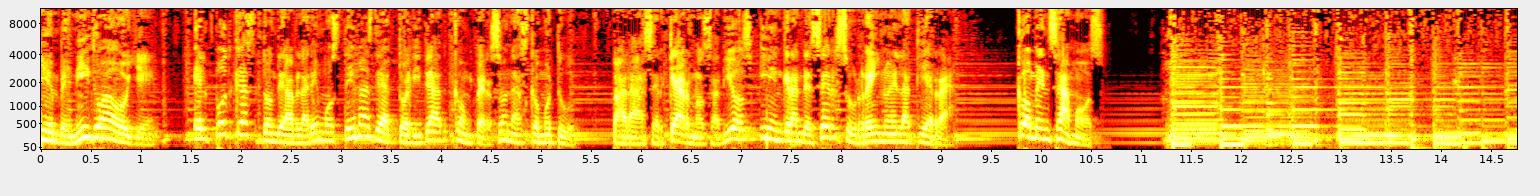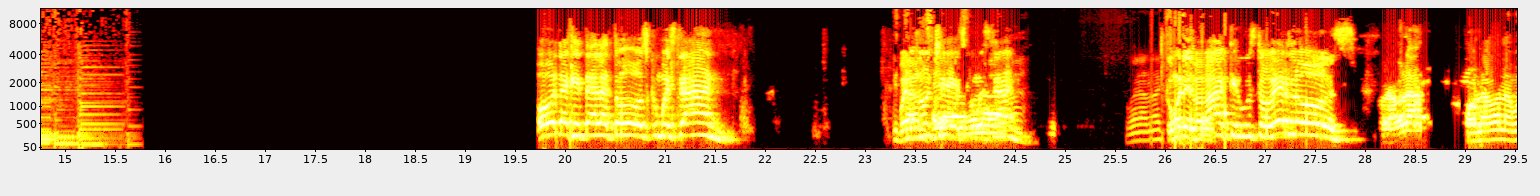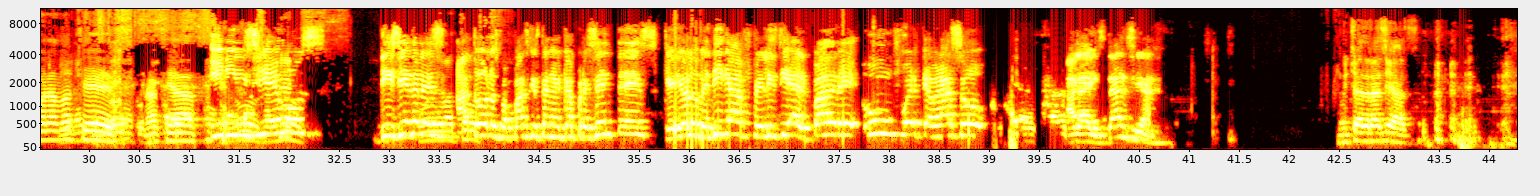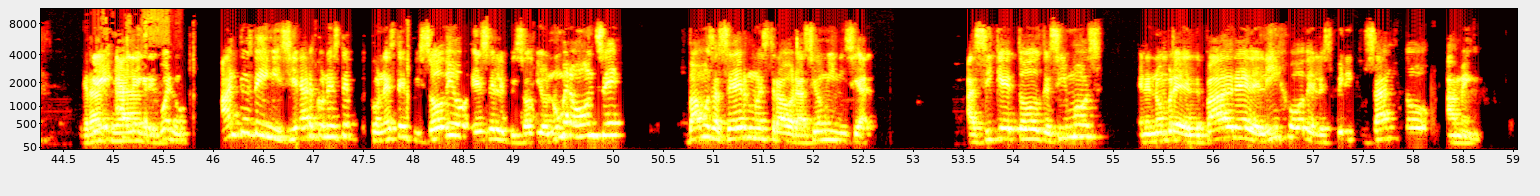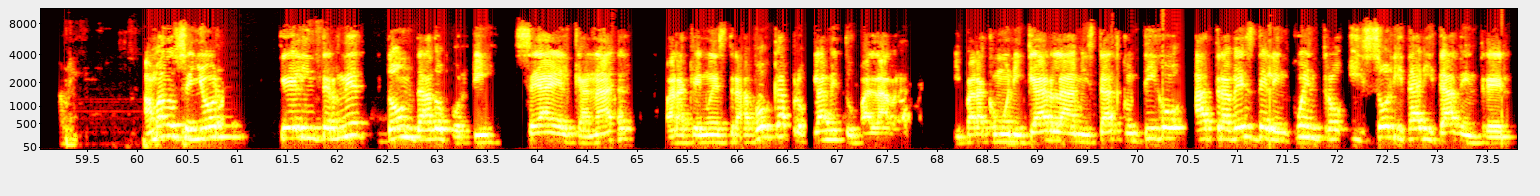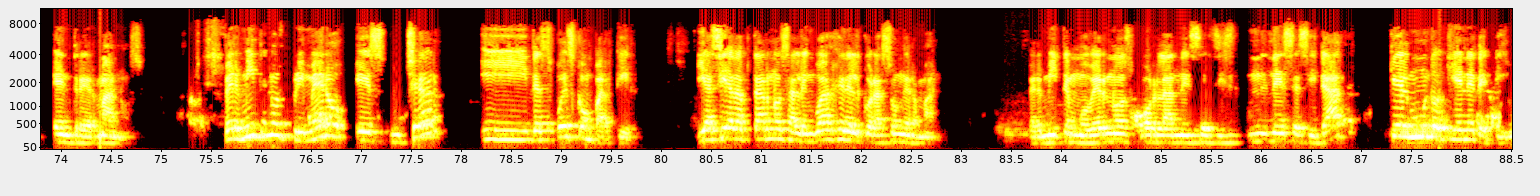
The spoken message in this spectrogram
Bienvenido a Oye, el podcast donde hablaremos temas de actualidad con personas como tú, para acercarnos a Dios y engrandecer su reino en la tierra. Comenzamos. Hola, ¿qué tal a todos? ¿Cómo están? Buenas noches? ¿cómo Hola. están? Buenas noches. ¿Cómo les va? ¡Qué gusto verlos! Hola, hola, buenas noches. Gracias. Iniciemos diciéndoles ¿Cómo le va a todo? todos los papás que están acá presentes que Dios los bendiga, feliz día del Padre, un fuerte abrazo a la distancia. Muchas gracias. Qué alegre. Gracias. Bueno, antes de iniciar con este, con este episodio, es el episodio número 11, vamos a hacer nuestra oración inicial. Así que todos decimos, en el nombre del Padre, del Hijo, del Espíritu Santo. Amén. Amado Señor, que el Internet, don dado por ti, sea el canal para que nuestra boca proclame tu palabra y para comunicar la amistad contigo a través del encuentro y solidaridad entre, entre hermanos. Permítenos primero escuchar y después compartir, y así adaptarnos al lenguaje del corazón hermano. Permite movernos por la necesi- necesidad que el mundo tiene de ti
